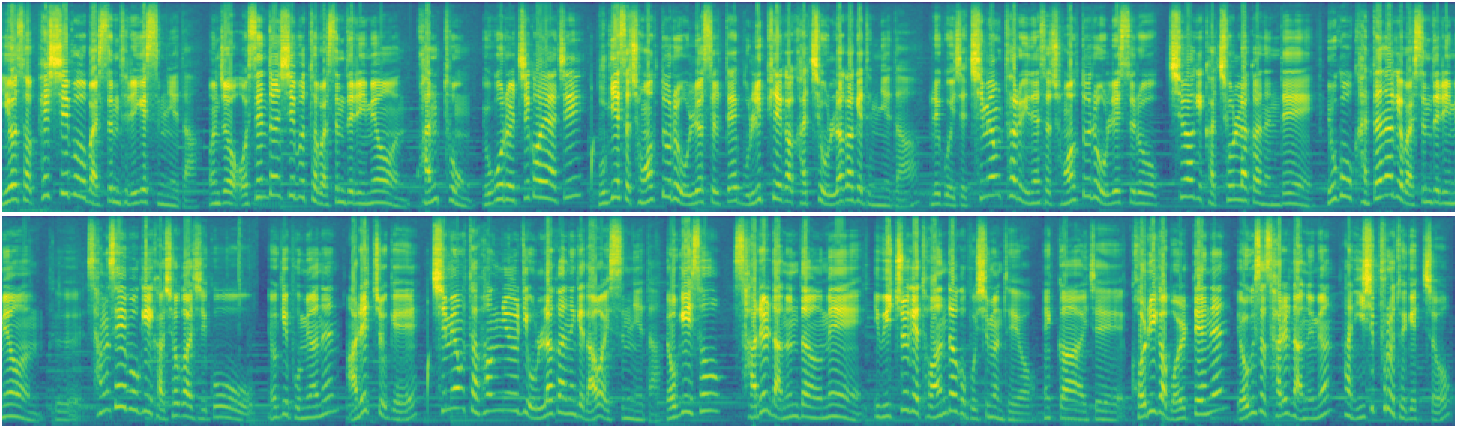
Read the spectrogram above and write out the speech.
이어서 패시브 말씀드리겠습니다. 먼저 어센던시부터 말씀드리면 관통 요거를 찍어야지 무기에서 정확도를 올렸을 때 물리 피해가 같이 올라가게 됩니다. 그리고 이제 치명타로 인해서 정확도를 올릴수록 치확이 같이 올라가는데 요거 간단하게 말씀드리면 그 상세보기 가셔가지고 여기 보면은 아래쪽에 치명타 확률이 올라가는 게 나와 있습니다. 여기서 4를 나눈 다음에 이 위쪽에 더한다고 보시면 돼요. 그러니까 이제 거리가 멀 때는 여기서 4를 나누면 한 20% 되겠죠.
